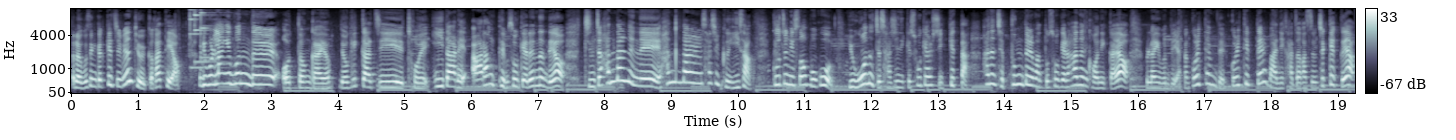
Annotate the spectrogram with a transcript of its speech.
라고 생각해주면 좋을 것 같아요 우리 몰랑이 분들 어떤가요? 여기까지 저의 이달의 아랑템 소개를 했는데요 진짜 한 달 내내 한달 사실 그 이상 꾸준히 써보고 요거는 진짜 자신 있게 소개할 수 있겠다 하는 제품들만 또 소개를 하는 거니까요. 블라인분들 약간 꿀템들, 꿀팁들 많이 가져갔으면 좋겠고요.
